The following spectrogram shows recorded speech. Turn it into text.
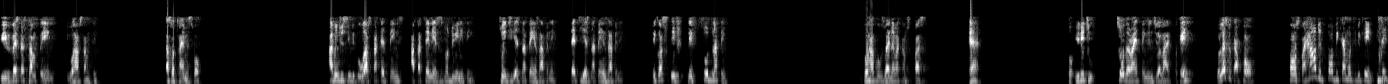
If you invested something, you will have something. That's what time is for. Haven't you seen people who have started things after 10 years is not doing anything? 20 years, nothing is happening. 30 years, nothing is happening. Because they've, they've sold nothing. People have hopes, but it never comes to pass. Yeah. So you need to sow the right things into your life, okay? So let's look at Paul. Paul's fine. How did Paul become what he became? He says,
